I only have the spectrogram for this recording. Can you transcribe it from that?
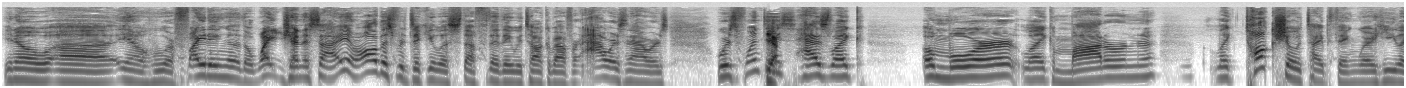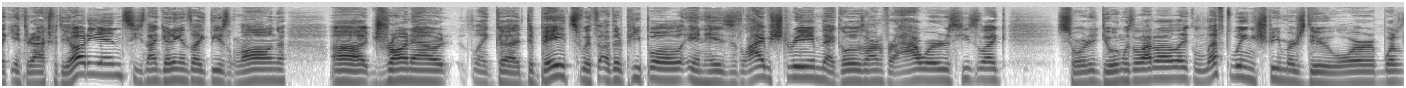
you know, uh, you know, who are fighting the white genocide, you know, all this ridiculous stuff that they would talk about for hours and hours. Whereas Fuentes yeah. has like a more like modern like talk show type thing where he like interacts with the audience. He's not getting into like these long uh drawn out like uh debates with other people in his live stream that goes on for hours. He's like sort of doing what a lot of like left wing streamers do or what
